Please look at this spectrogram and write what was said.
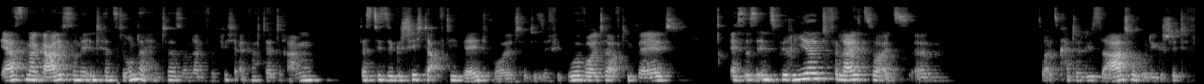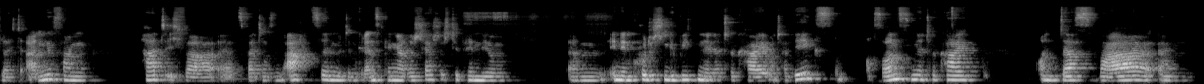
erstmal gar nicht so eine Intention dahinter, sondern wirklich einfach der Drang, dass diese Geschichte auf die Welt wollte. Diese Figur wollte auf die Welt. Es ist inspiriert, vielleicht so als, ähm, so als Katalysator, wo die Geschichte vielleicht angefangen hat. Ich war äh, 2018 mit dem Grenzgänger-Recherchestipendium ähm, in den kurdischen Gebieten in der Türkei unterwegs und auch sonst in der Türkei und das war ähm,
